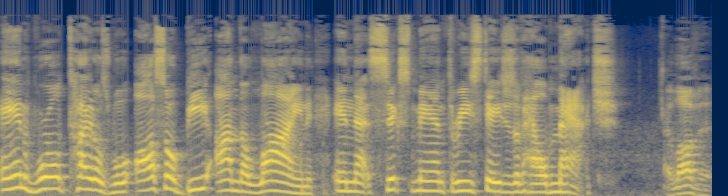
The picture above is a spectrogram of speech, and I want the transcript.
and world titles will also be on the line in that six man, three stages of hell match. I love it.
